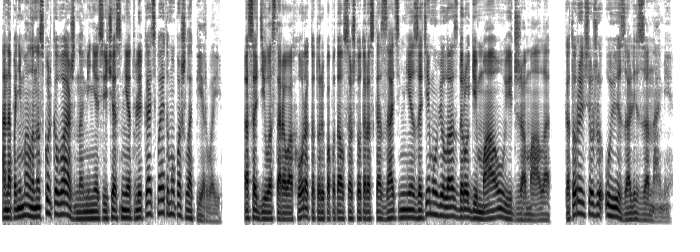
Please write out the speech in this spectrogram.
Она понимала, насколько важно меня сейчас не отвлекать, поэтому пошла первой. Осадила старого хора, который попытался что-то рассказать мне, затем увела с дороги Мау и Джамала, которые все же увязались за нами.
